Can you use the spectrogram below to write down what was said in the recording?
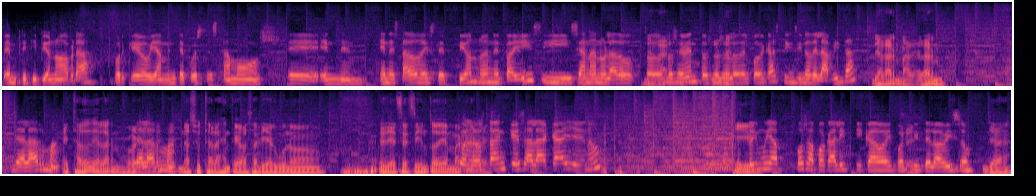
en principio no habrá, porque obviamente pues estamos eh, en, estado de excepción ¿no? en el país y se han anulado todos los eventos, no solo del podcasting, sino de la vida. De alarma, de alarma. De alarma. Estado de alarma. de alarma. Me asusta a la gente que va a salir alguno de excepción todavía más. Con los tanques a la calle, ¿no? Estoy muy posapocalíptica hoy, por si te lo aviso. Ya,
